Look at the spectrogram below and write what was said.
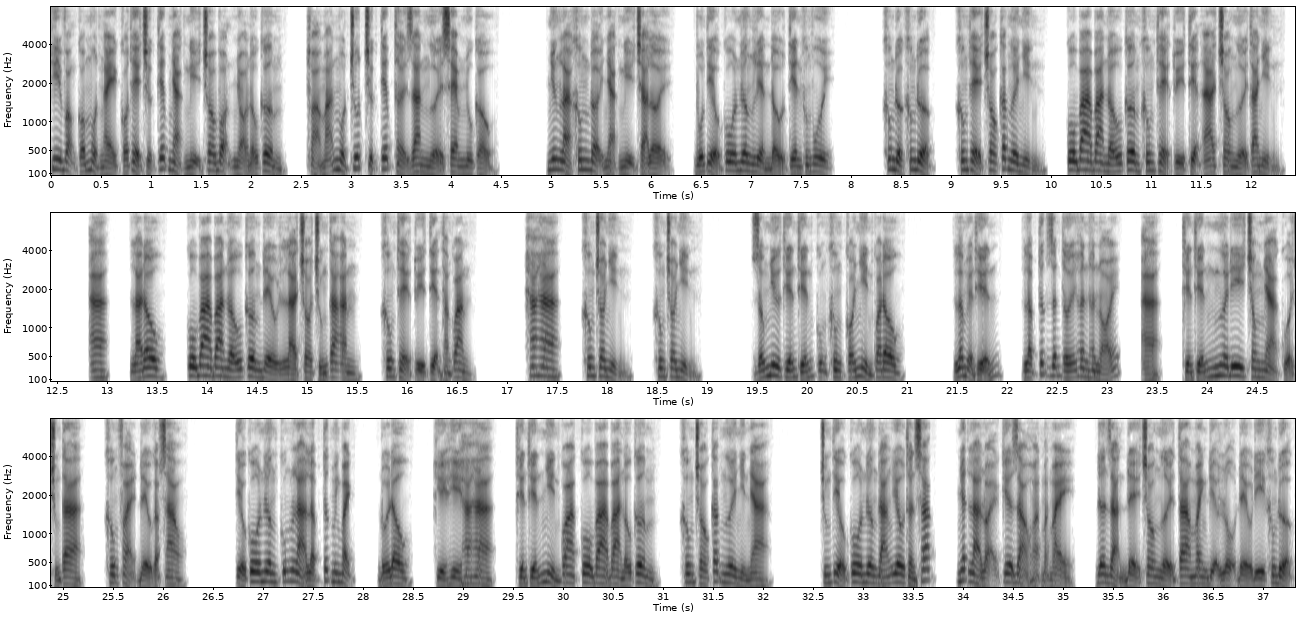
hy vọng có một ngày có thể trực tiếp nhạc nghị cho bọn nhỏ nấu cơm, thỏa mãn một chút trực tiếp thời gian người xem nhu cầu. Nhưng là không đợi nhạc nghị trả lời, bố tiểu cô nương liền đầu tiên không vui. Không được không được, không thể cho các ngươi nhìn, cô ba ba nấu cơm không thể tùy tiện a cho người ta nhìn. A là đâu, cô ba ba nấu cơm đều là cho chúng ta ăn, không thể tùy tiện tham quan. Ha ha, không cho nhìn, không cho nhìn. Giống như thiến thiến cũng không có nhìn qua đâu. Lâm viện thiến lập tức dẫn tới hân hân nói à thiến thiến, ngươi đi trong nhà của chúng ta, không phải đều gặp sao? Tiểu cô nương cũng là lập tức minh bạch, đối đâu, hì hì ha ha thiến thiến nhìn qua cô ba ba nấu cơm, không cho các ngươi nhìn nhà chúng tiểu cô nương đáng yêu thần sắc, nhất là loại kia rảo hoạt mặt mày, đơn giản để cho người ta manh địa lộ đều đi không được.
